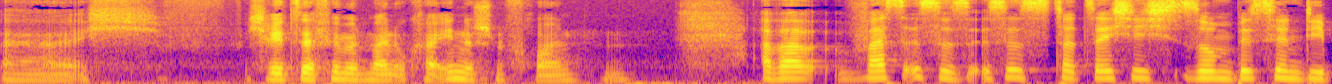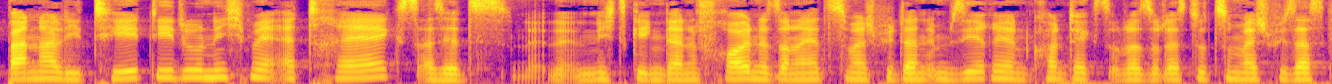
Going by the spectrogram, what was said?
äh, ich, ich rede sehr viel mit meinen ukrainischen Freunden. Aber was ist es? Ist es tatsächlich so ein bisschen die Banalität, die du nicht mehr erträgst? Also jetzt nichts gegen deine Freunde, sondern jetzt zum Beispiel dann im Serienkontext oder so, dass du zum Beispiel sagst,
